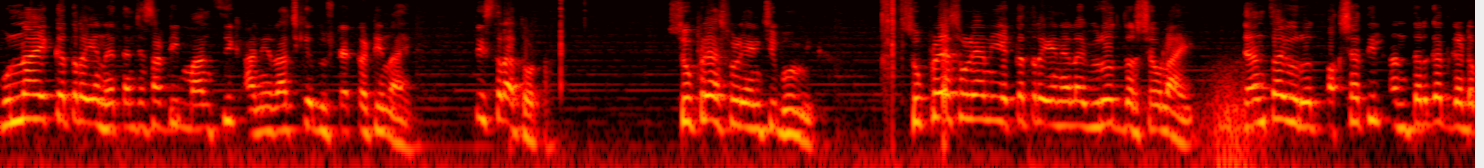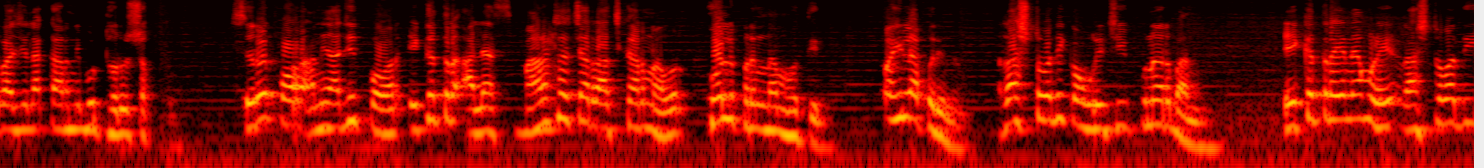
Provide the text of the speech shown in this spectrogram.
पुन्हा एकत्र येणं त्यांच्यासाठी मानसिक आणि राजकीय दृष्ट्या कठीण आहे. तिसरा तोटा सुप्रिया सुळे यांची भूमिका. सुप्रिया सुळे यांनी एकत्र येण्याला विरोध दर्शवला आहे. त्यांचा विरोध पक्षातील अंतर्गत गटबाजीला कारणीभूत ठरू शकतो. शरद पवार आणि अजित पवार एकत्र आल्यास महाराष्ट्राच्या राजकारणावर खोल परिणाम होतील. पहिला परिणाम राष्ट्रवादी काँग्रेसची पुनर्बांधणी. एकत्र येण्यामुळे राष्ट्रवादी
